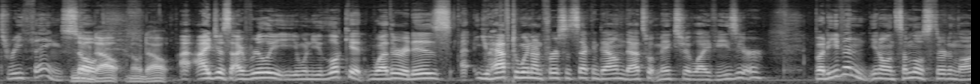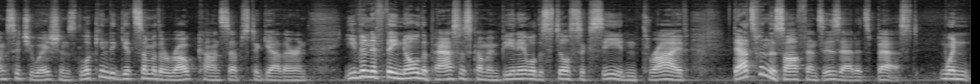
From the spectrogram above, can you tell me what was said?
three things. So no doubt, no doubt. I, I, just, I really, when you look at whether it is, you have to win on first and second down. That's what makes your life easier. But even, you know, in some of those third and long situations, looking to get some of their route concepts together, and even if they know the pass is coming, being able to still succeed and thrive, that's when this offense is at its best. When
